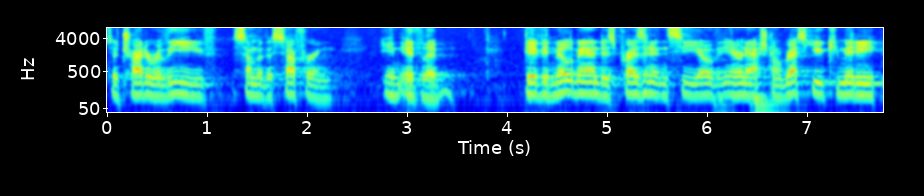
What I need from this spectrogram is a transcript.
to try to relieve some of the suffering in Idlib. David Miliband is president and CEO of the International Rescue Committee,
